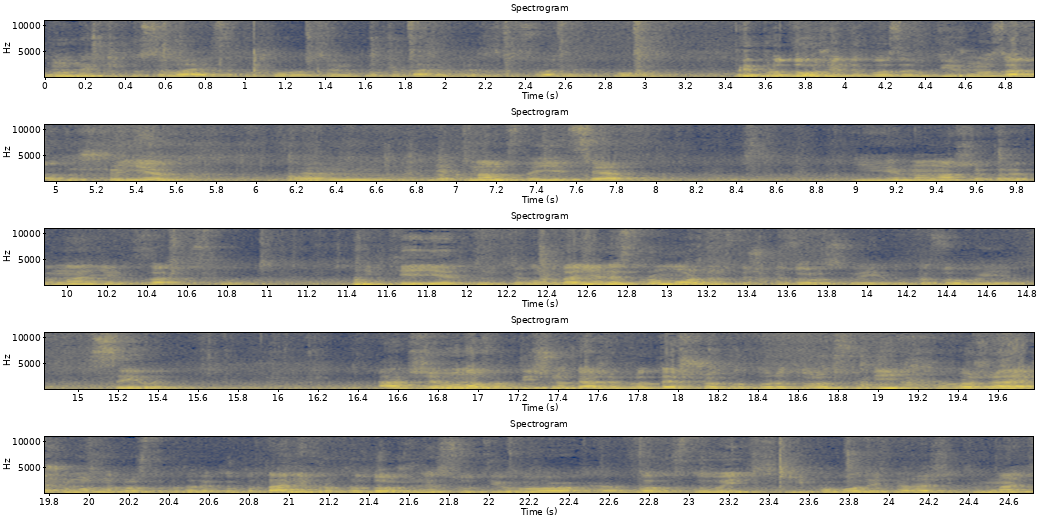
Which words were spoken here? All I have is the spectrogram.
ну на які посилається прокурор своїм клопотанням при застосуванні такого, при продовженні такого запобіжного заходу, що є, ем, як нам здається, і на наше переконання захисту, яке є ну, клопотання неспроможним з точки зору своєї доказової сили. Адже воно фактично каже про те, що прокуратура в суді вважає, що можна просто подати клопотання про продовження, суд його е, благословить і погодить на радшій кімнаті,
